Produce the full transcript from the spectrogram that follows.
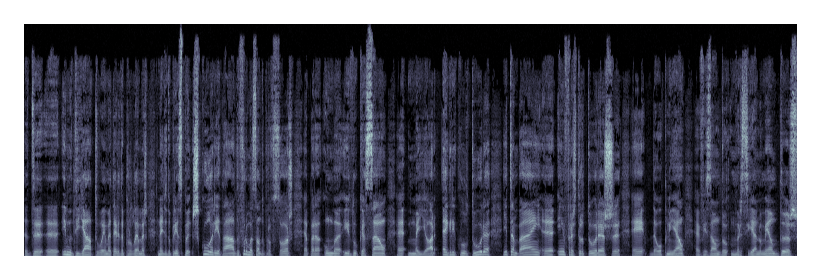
de imediato em matéria de problemas na Ilha do Príncipe escolaridade, formação de professores para uma educação maior, agricultura e também infraestruturas. É da opinião, a visão do Marciano Mendes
